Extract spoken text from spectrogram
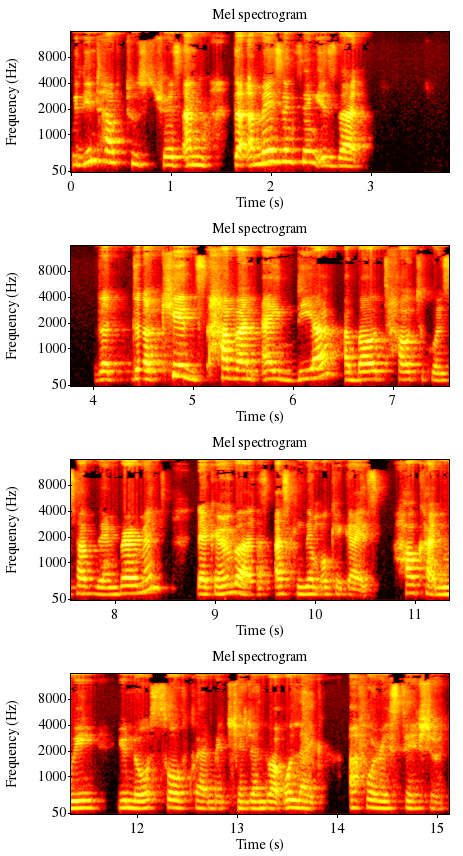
We didn't have to stress. And the amazing thing is that the, the kids have an idea about how to conserve the environment. Like I remember asking them, okay, guys, how can we, you know, solve climate change? And they're all like afforestation,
